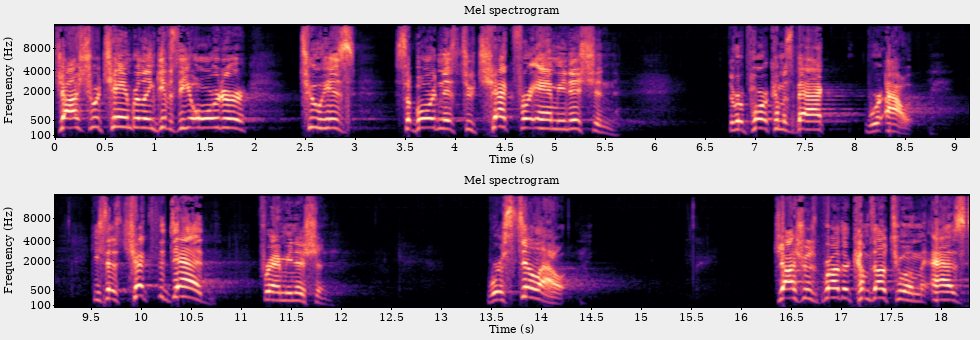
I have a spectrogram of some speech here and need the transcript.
Joshua Chamberlain gives the order to his subordinates to check for ammunition. The report comes back, we're out. He says, check the dead for ammunition. We're still out. Joshua's brother comes out to him as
